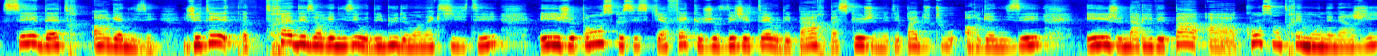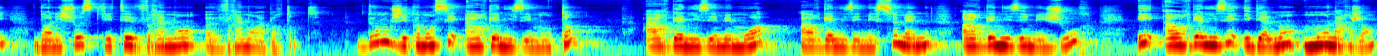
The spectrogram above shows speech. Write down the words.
c'est d'être organisée. J'étais euh, très désorganisée au début de mon activité et je pense que c'est ce qui a fait que je végétais au départ parce que je n'étais pas du tout organisée et je n'arrivais pas à concentrer mon énergie dans les choses qui étaient vraiment, euh, vraiment importantes. Donc j'ai commencé à organiser mon temps, à organiser mes mois, à organiser mes semaines, à organiser mes jours et à organiser également mon argent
